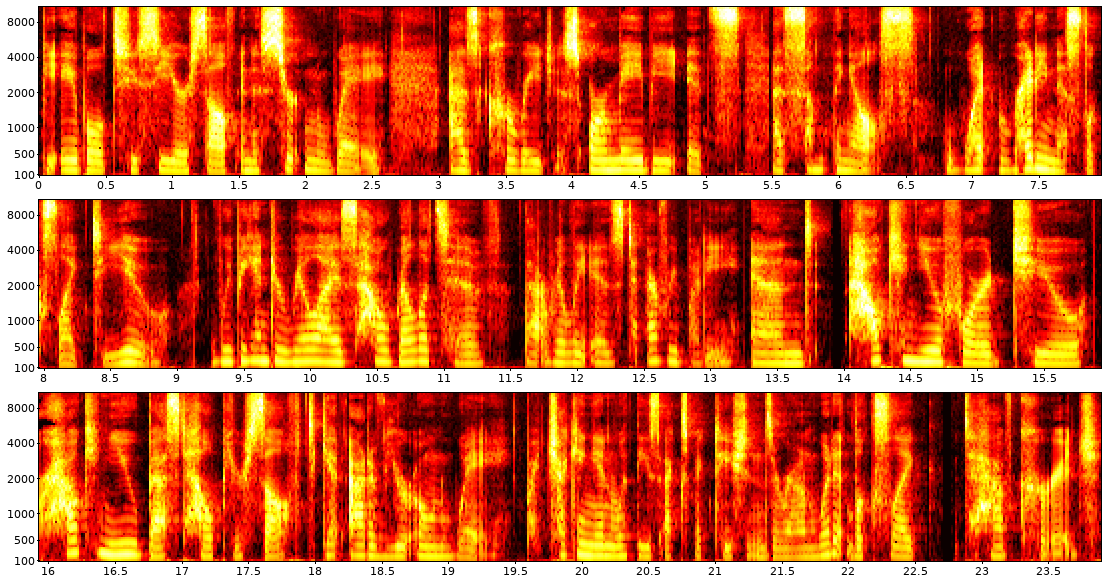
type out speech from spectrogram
be able to see yourself in a certain way as courageous, or maybe it's as something else. What readiness looks like to you. We begin to realize how relative that really is to everybody. And how can you afford to, or how can you best help yourself to get out of your own way by checking in with these expectations around what it looks like to have courage,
